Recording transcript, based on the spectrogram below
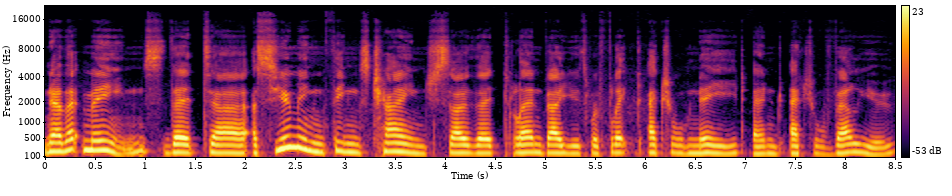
Now that means that uh, assuming things change so that land values reflect actual need and actual value,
